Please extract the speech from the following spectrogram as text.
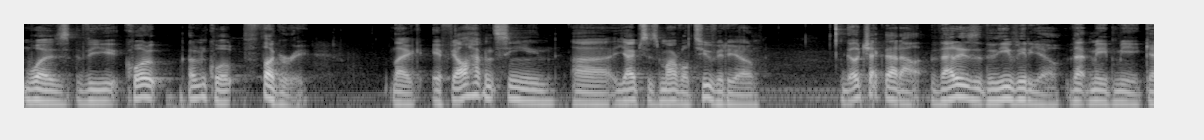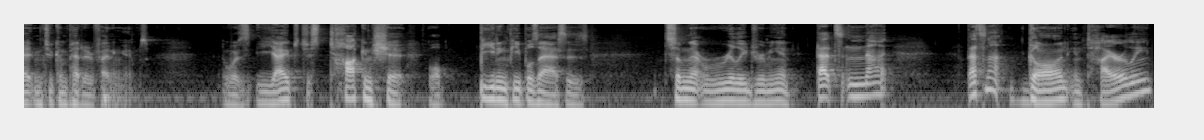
was the quote unquote thuggery. Like, if y'all haven't seen uh, Yipes' Marvel 2 video, go check that out. That is the video that made me get into competitive fighting games. It was Yipes just talking shit while beating people's asses. Something that really drew me in. That's not that's not gone entirely,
